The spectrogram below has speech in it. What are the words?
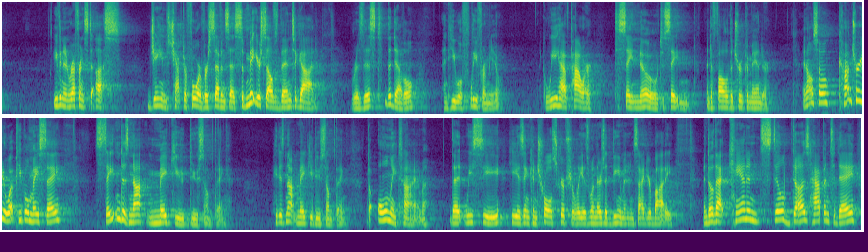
even in reference to us. James chapter 4 verse 7 says, "Submit yourselves then to God. Resist the devil, and he will flee from you." Like we have power to say no to Satan and to follow the true commander. And also, contrary to what people may say, Satan does not make you do something. He does not make you do something. The only time that we see he is in control scripturally is when there's a demon inside your body. And though that can and still does happen today,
